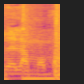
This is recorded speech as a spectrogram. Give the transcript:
de la mamá.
